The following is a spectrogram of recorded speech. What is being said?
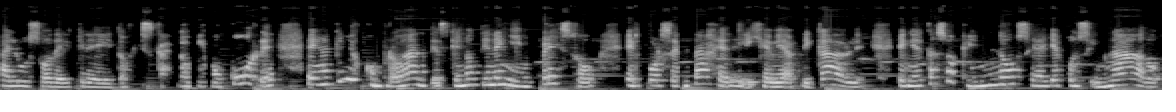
al uso del crédito fiscal. Lo mismo ocurre en aquellos comprobantes que no tienen impreso el porcentaje del IGB aplicable. En el caso que no se haya consignado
